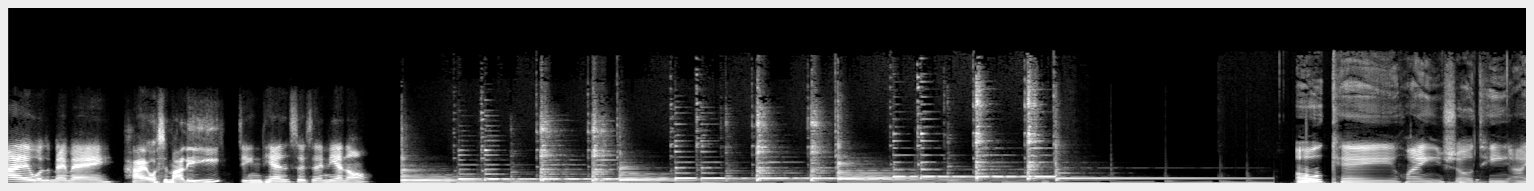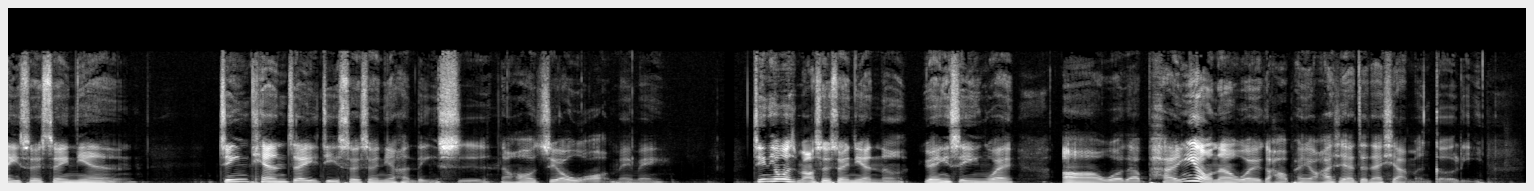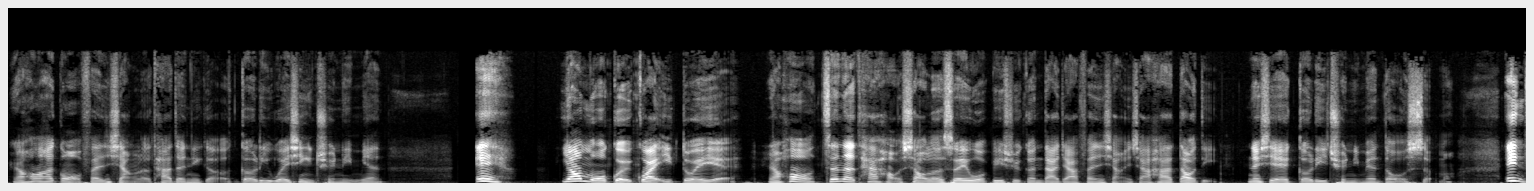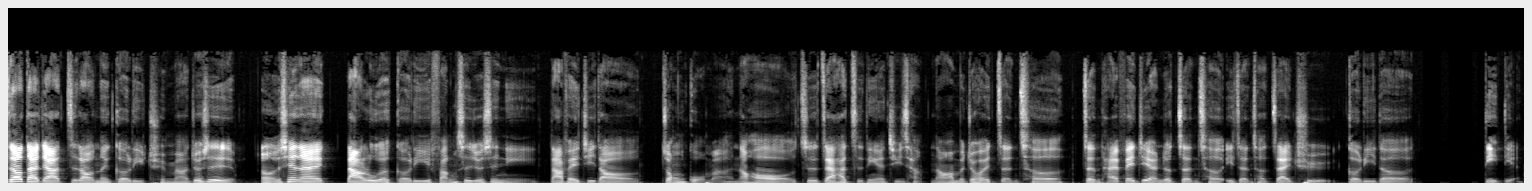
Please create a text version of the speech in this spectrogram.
嗨，我是梅梅。嗨，我是玛丽。今天碎碎念哦。OK，欢迎收听阿姨碎碎念。今天这一集碎碎念很临时，然后只有我梅梅。今天为什么要碎碎念呢？原因是因为。呃，我的朋友呢，我有一个好朋友，他现在正在厦门隔离，然后他跟我分享了他的那个隔离微信群里面，哎，妖魔鬼怪一堆耶，然后真的太好笑了，所以我必须跟大家分享一下，他到底那些隔离群里面都有什么？哎，你知道大家知道那隔离群吗？就是，呃，现在大陆的隔离方式就是你搭飞机到。中国嘛，然后就是在他指定的机场，然后他们就会整车整台飞机人就整车一整车再去隔离的地点，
